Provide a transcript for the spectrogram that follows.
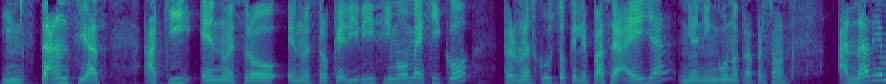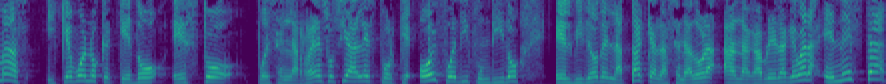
instancias aquí en nuestro, en nuestro queridísimo México, pero no es justo que le pase a ella ni a ninguna otra persona. A nadie más. Y qué bueno que quedó esto pues en las redes sociales porque hoy fue difundido el video del ataque a la senadora Ana Gabriela Guevara. En esta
